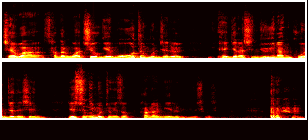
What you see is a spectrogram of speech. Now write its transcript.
죄와 사단과 지옥의 모든 문제를 해결하신 유일한 구원자 대신 예수님을 통해서 하나님이 일을 이루신 것입니다.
